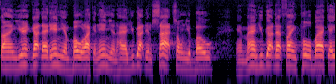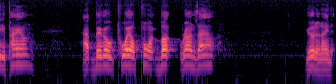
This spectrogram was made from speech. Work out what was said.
thing, you ain't got that Indian bow like an Indian has. You got them sights on your bow. And man, you got that thing pulled back 80 pounds. That big old 12 point buck runs out. Good and ain't it?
